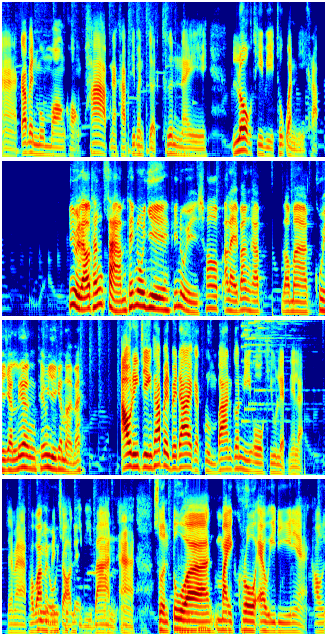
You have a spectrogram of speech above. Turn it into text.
อ่าก็เป็นมุมมองของภาพนะครับที่มันเกิดขึ้นในโลกทีวีทุกวันนี้ครับ พี่หนุ่ยแล้วทั้ง 3 เทคโนโลยีพี่หนุ่ยชอบอะไรบ้างครับ เรามาคุยกันเรื่องเทคโนโลยีกันหน่อยไหมเอาจริงๆ ถ้าเป็นไปได้กับกลุ่มบ้านก็ Neo QLED นี่แหละ ใช่ไหมเพราะว่ามัน Neo เป็นจอ QLED ทีวีบ้านอ่าส่วนตัว Micro LED เนี่ยเอาจ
